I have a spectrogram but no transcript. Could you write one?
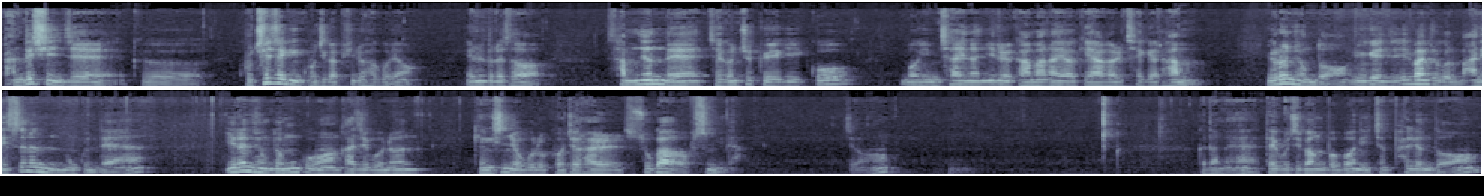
반드시 이제 그 구체적인 고지가 필요하고요. 예를 들어서 3년 내 재건축 계획이 있고 뭐 임차인은 이를 감안하여 계약을 체결함 이런 정도 이게 이제 일반적으로 많이 쓰는 문구인데 이런 정도 문구만 가지고는 갱신 요구를 거절할 수가 없습니다. 그죠? 그 다음에 대구지방법원 2008년도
